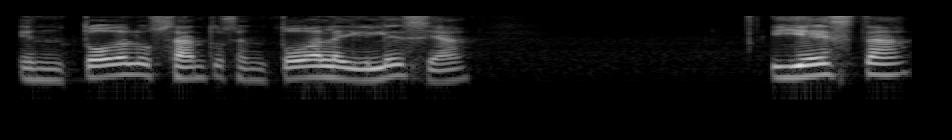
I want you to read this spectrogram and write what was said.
en todos los santos, en toda la iglesia. Y esta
